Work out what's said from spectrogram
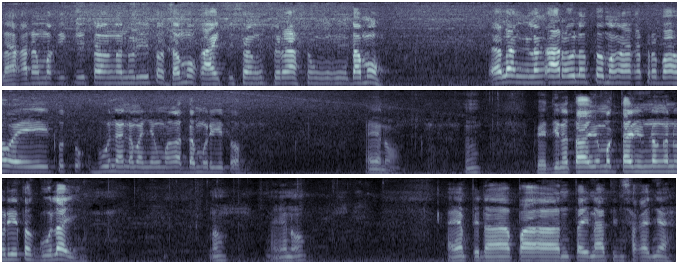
Wala ka nang makikita ang ano rito, damo, kahit isang pirasong damo. Kaya lang, ilang araw lang to mga katrabaho, ay tutubunan naman yung mga damo rito. Ayan o. Hmm? Pwede na tayo magtanim ng ano rito, gulay. No? Ayan o. Ayan, pinapaantay natin sa kanya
